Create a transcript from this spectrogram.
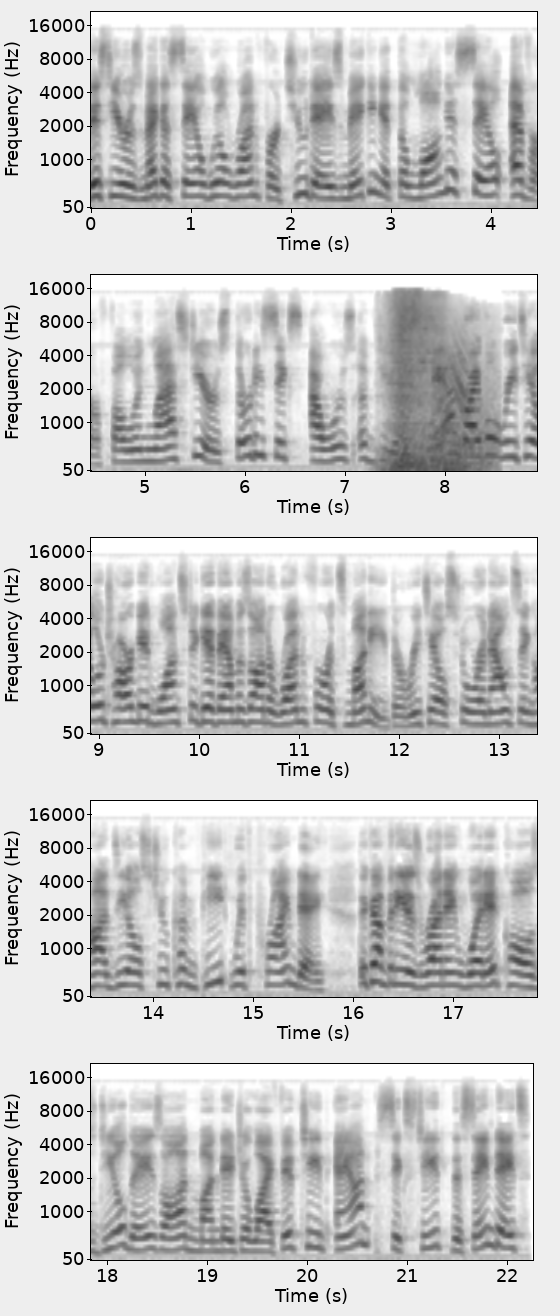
This year's mega sale will run for two days, making it the longest sale ever following last year's 36 hours of deals. And rival retailer Target wants to give Amazon a run for its money. The retail store announcing hot deals to compete with Prime Day. The company is running what it calls deal days on Monday, July 15th and 16th, the same dates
